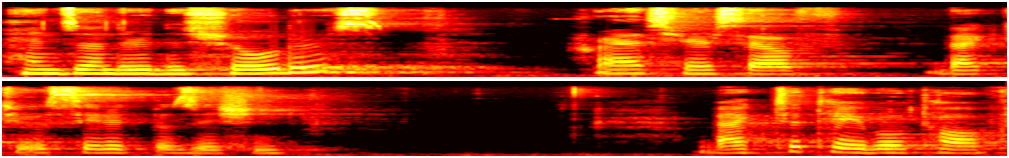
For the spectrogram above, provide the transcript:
Hands under the shoulders, press yourself back to a seated position back to tabletop,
